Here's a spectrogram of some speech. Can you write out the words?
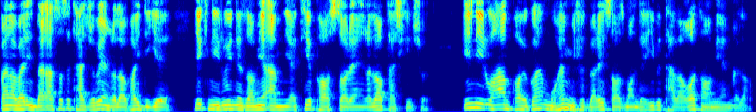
بنابراین بر اساس تجربه انقلاب های دیگه یک نیروی نظامی امنیتی پاسدار انقلاب تشکیل شد. این نیرو هم پایگاه مهم می‌شد برای سازماندهی به طبقات عامی انقلاب.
